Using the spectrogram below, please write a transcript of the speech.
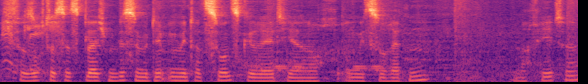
Ich versuche das jetzt gleich ein bisschen mit dem Imitationsgerät hier noch irgendwie zu retten. Machete.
